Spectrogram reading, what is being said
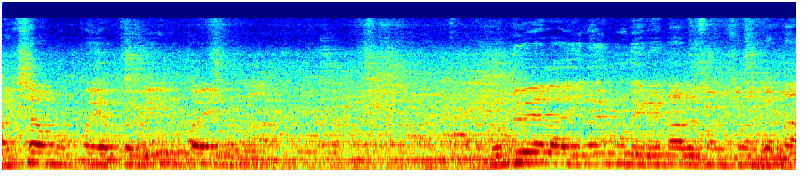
లక్ష ముప్పై ఒక్క వెయ్యి రూపాయలు రెండు వేల ఇరవై మూడు ఇరవై నాలుగు సంవత్సరం కన్నా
